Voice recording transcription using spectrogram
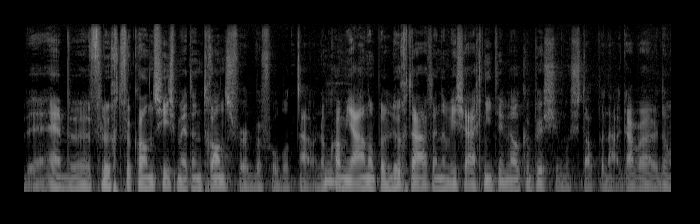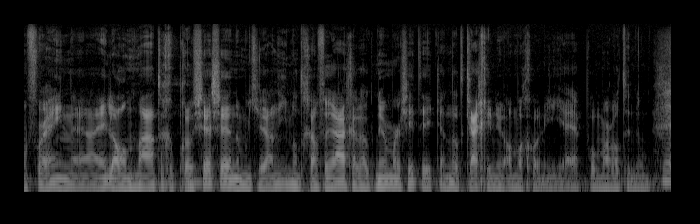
we, hebben we vluchtvakanties met een transfer bijvoorbeeld. Nou, dan Hm. kwam je aan op een luchthaven en dan wist je eigenlijk niet in welke bus je moest stappen. Nou, daar waren dan voorheen eh, hele handmatige processen. En dan moet je aan iemand gaan vragen welk nummer zit ik. En dat krijg je nu allemaal gewoon in je app, om maar wat te noemen. Ja.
